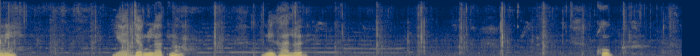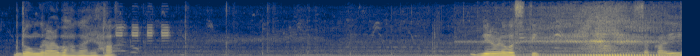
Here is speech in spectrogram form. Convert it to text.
प्राणी या जंगलातनं आहे खूप डोंगराळ भाग आहे हा. विरळ वस्ती. सकाळी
